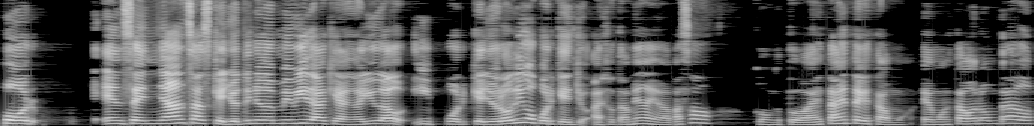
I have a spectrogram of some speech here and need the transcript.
por enseñanzas que yo he tenido en mi vida que han ayudado y porque yo lo digo porque yo, eso también a mí me ha pasado con toda esta gente que estamos, hemos estado nombrados,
